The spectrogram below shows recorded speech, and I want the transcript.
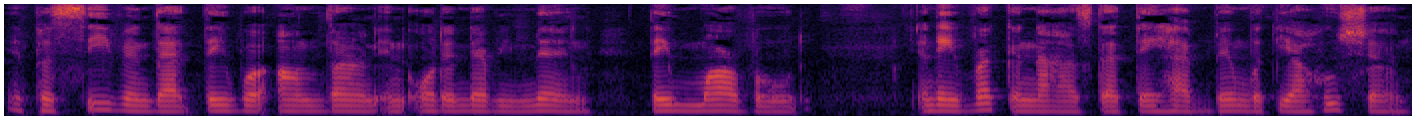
and perceiving that they were unlearned and ordinary men, they marveled, and they recognized that they had been with Yahusha.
